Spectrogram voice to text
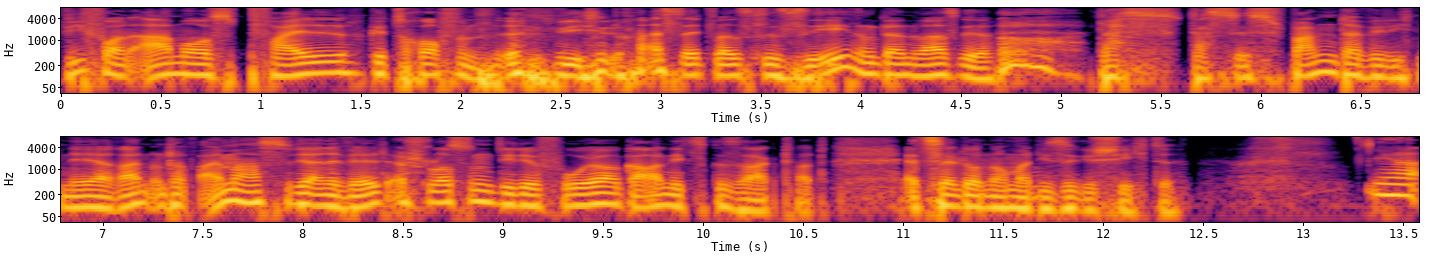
wie von Amors Pfeil getroffen irgendwie. Du hast etwas gesehen und dann war es gedacht, oh, das, das ist spannend, da will ich näher ran. Und auf einmal hast du dir eine Welt erschlossen, die dir vorher gar nichts gesagt hat. Erzähl doch nochmal diese Geschichte. Ja,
